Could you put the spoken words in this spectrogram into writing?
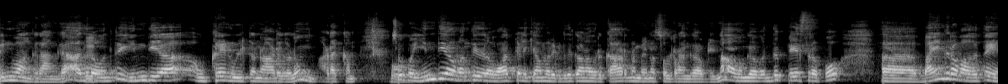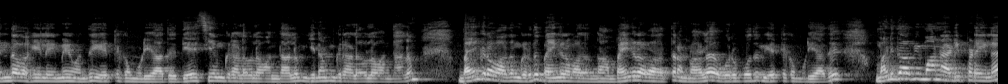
பின்வாங்குறாங்க. அதில் வந்துட்டு இந்தியா உக்ரைன் உள்ளிட்ட நாடுகளும் அடக்கம். ஸோ இப்போ இந்தியா வந்து இதில் வாக்களிக்காமல் இருக்கிறதுக்கான ஒரு காரணம் என்ன சொல்கிறாங்க அப்படின்னா அவங்க வந்து பேசுகிறப்போ பயங்கரவாதத்தை எந்த வகையிலையுமே வந்து ஏற்றுக்க முடியாது. தேசியங்கிற அளவில் வந்தாலும் இனம்ங்கிற அளவில் வந்தாலும் பயங்கரவாதம்ங்கிறது பயங்கரவாதம் தான் பயங்கரவாதத்தை நம்மளால் ஒருபோதும் ஏற்றுக்க முடியாது. மனிதாபிமான அடிப்படையில்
